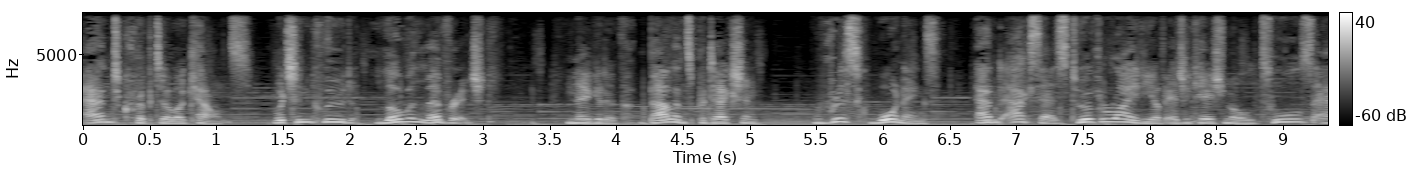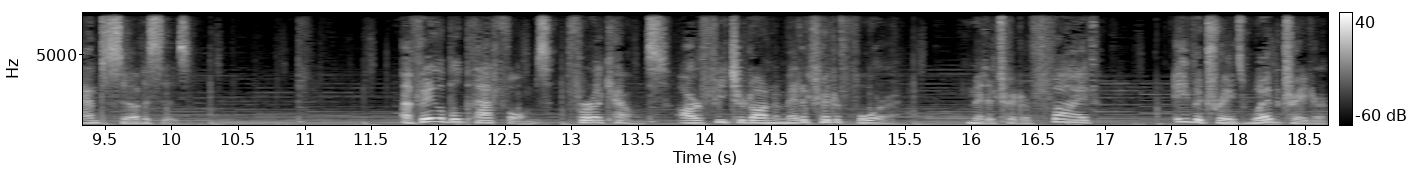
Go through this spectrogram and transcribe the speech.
and crypto accounts, which include lower leverage, negative balance protection, risk warnings, and access to a variety of educational tools and services. Available platforms for accounts are featured on MetaTrader 4, MetaTrader 5, AvaTrade's WebTrader,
